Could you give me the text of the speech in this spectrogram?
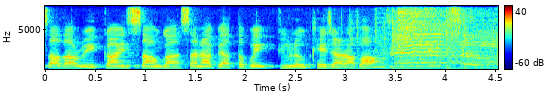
စာသားတွေကိုင်းဆောင်ကဆန္ဒပြတပိတ်ပြုလုပ်ခဲ့ကြတာပါ။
